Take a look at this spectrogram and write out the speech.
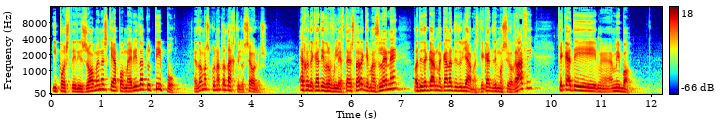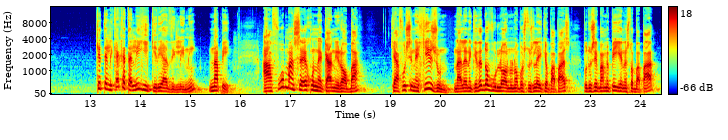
υποστηριζόμενες και από μερίδα του τύπου. Εδώ μας κουνά το δάχτυλο σε όλους. Έρχονται κάτι ευρωβουλευτές τώρα και μας λένε ότι δεν κάνουμε καλά τη δουλειά μας. Και κάτι δημοσιογράφοι και κάτι ε, μην πω. Και τελικά καταλήγει η κυρία Δηλίνη να πει αφού μας έχουν κάνει ρόμπα και αφού συνεχίζουν να λένε και δεν το βουλώνουν όπως τους λέει και ο παπάς που τους είπαμε πήγαινε στον παπά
